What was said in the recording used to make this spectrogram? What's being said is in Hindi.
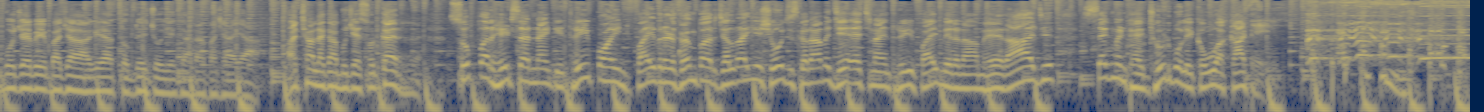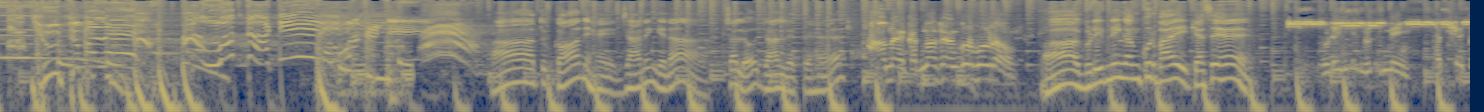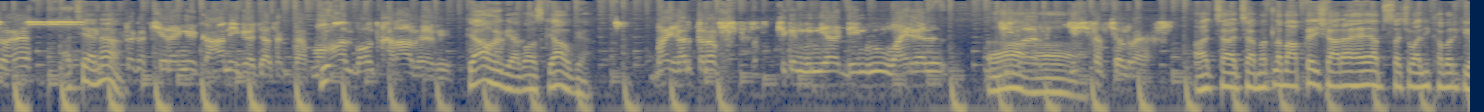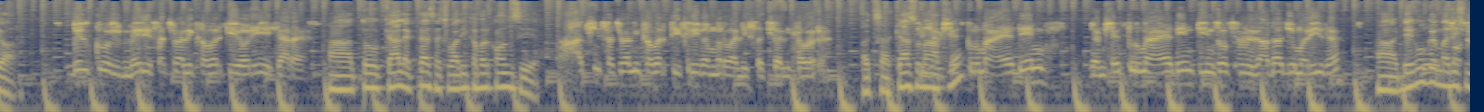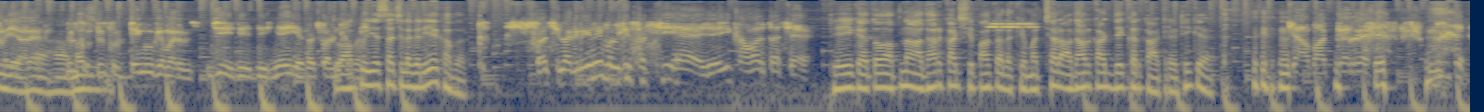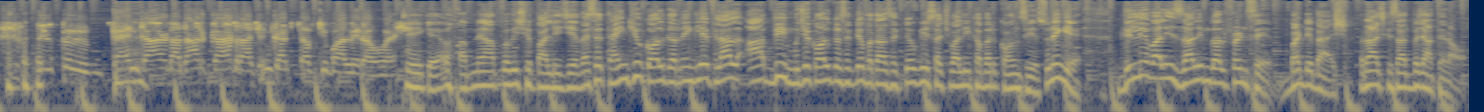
मुझे भी मज़ा आ गया तुमने जो ये गाना बजाया। अच्छा लगा मुझे सुनकर। सुपर हिट्स 93.5 रेड एफएम पर चल रहा है ये शो जिसका नाम है J H nine three five मेरा नाम है राज। सेगमेंट है झूठ बोले कौआ काटे। झूठ बोले। हाँ तो कौन है? जानेंगे ना। चलो जान लेते हैं। हाँ मैं कदमा से अंकुर बोल रहा हूँ। हाँ गुड इवनिंग अंकुर भाई। कैसे हैं? गुड इवनिंग गुड इवनिंग अच्छे तो हैं। अच्छे है ना? तक अच्छे रहेंगे कहा नहीं किया जा सकता। माहौल बहुत खराब है अभी। क्या हो गया बॉस? क्या हो गया? भाई हर तरफ़ चिकन चिकनगुनिया डेंगू वायरल हाँ, हाँ। ये सब चल रहा है। अच्छा अच्छा। मतलब आपका इशारा है अब सच वाली खबर की ओर? बिल्कुल मेरी सच वाली खबर की ओर ही इशारा है। हाँ तो क्या लगता है सच वाली खबर कौन सी है? आज की सच वाली खबर तीसरी नंबर वाली सच वाली खबर है। अच्छा क्या सुना आपने? जमशेदपुर में आए दिन जमशेदपुर में आए दिन 300 से ज़्यादा जो मरीज़ है हाँ डेंगू के मरीज़ मिले हैं। बिल्कुल बिल्कुल डेंगू के मरीज़। जी जी जी यही है सच वाली तो आपको ये सच लग रही है खबर? सच लग रही नहीं बल्कि सच्ची है यही खबर सच है। ठीक है तो अपना आधार कार्ड छिपा कर रखे मच्छर आधार कार्ड देख कर काट रहे ठीक है? क्या बात कर रहे हैं? बिल्कुल pan card Aadhaar card ration card सब छिपा ले रहा हूँ मैं। ठीक है अपने आप को भी छिपा लीजिए। वैसे थैंक यू कॉल करने के लिए फ़िलहाल आप भी मुझे कॉल कर सकते हो बता सकते हो कि सच वाली खबर कौन सी है। सुनेंगे दिल्ली वाली जालिम गर्लफ्रेंड से बर्थडे बैश राज के साथ बजाते रहो।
